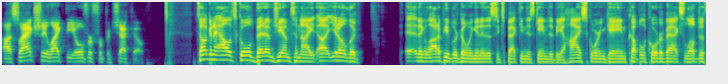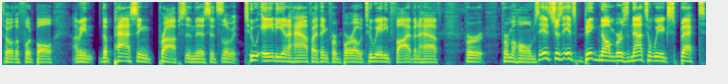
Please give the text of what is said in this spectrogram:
Uh, so I actually like the over for Pacheco. Talking to Alex Gold, BetMGM tonight. Uh, you know, look, I think a lot of people are going into this expecting this game to be a high scoring game. Couple of quarterbacks love to throw the football. I mean, the passing props in this, it's 280 and a half, I think, for Burrow, 285 and a half for, for Mahomes. It's just, it's big numbers, and that's what we expect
